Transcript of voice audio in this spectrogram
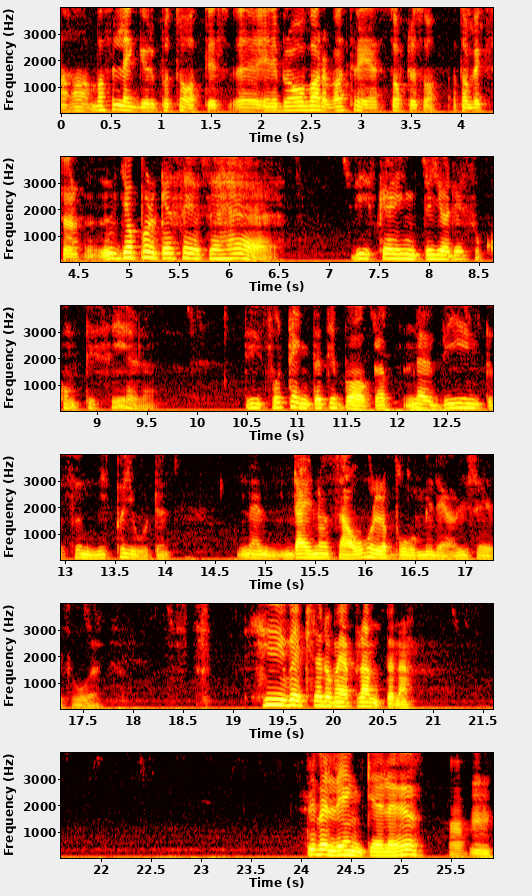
Aha, varför lägger du potatis? Eh, är det bra att varva tre sorter så? Att de växer? Jag brukar säga så här. Vi ska inte göra det så komplicerat. Du får tänka tillbaka när vi inte funnits på jorden. När dinosaurier håller på med det, om vi säger så. Hur växer de här plantorna? Det är väldigt enkelt, eller hur? Mm.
